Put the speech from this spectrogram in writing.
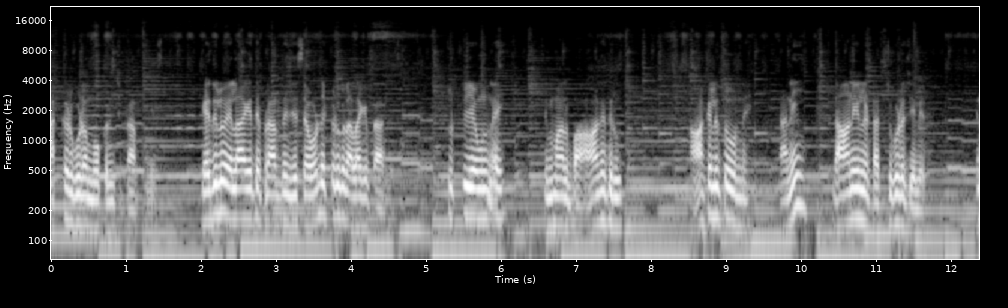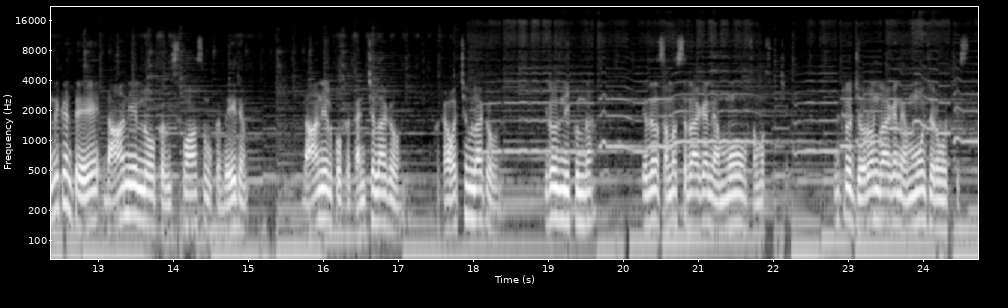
అక్కడ కూడా మోకరించి ప్రార్థన చేస్తాం. గదిలో ఎలాగైతే ప్రార్థన చేసేవాడో ఇక్కడ కూడా అలాగే ప్రార్థన చుట్టూ ఏమున్నాయి? సింహాలు బాగా తిరుగుతాయి. ఆకలితో ఉన్నాయి. కానీ దానియల్ని టచ్ కూడా చేయలేదు. ఎందుకంటే దానియల్లో ఒక విశ్వాసం ఒక ధైర్యం దానియలకు ఒక కంచెలాగా ఉంది ఒక కవచంలాగా ఉంది. ఈరోజు నీకుందా? ఏదైనా సమస్య రాగానే అమ్మో సమస్య వచ్చింది. ఇంట్లో జ్వరం రాగానే అమ్మో జ్వరం వచ్చేసింది.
